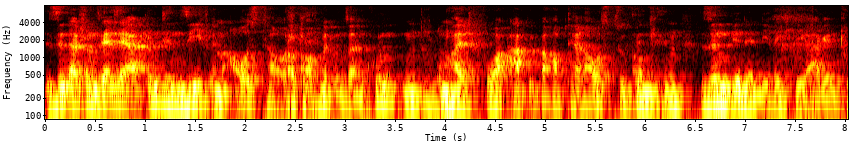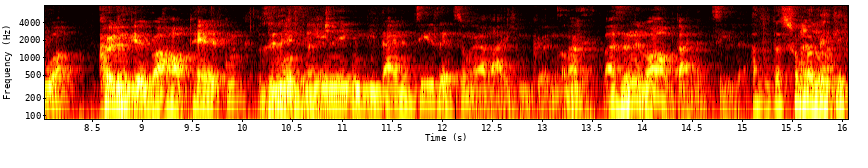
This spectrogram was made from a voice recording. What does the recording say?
sind da schon sehr, sehr intensiv im Austausch, Okay. auch mit unseren Kunden, um halt vorab überhaupt herauszufinden, sind wir denn die richtige Agentur? Können wir überhaupt helfen? Sind Vorfeld. diejenigen, die deine Zielsetzung erreichen können? Ne? Okay. Was sind überhaupt deine Ziele? Also das ist schon Also, mal wichtig.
